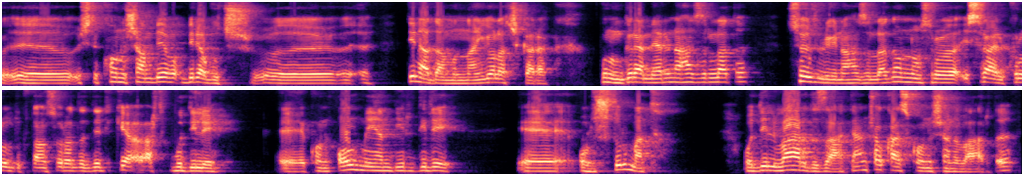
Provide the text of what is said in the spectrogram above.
e, işte konuşan bir, bir avuç e, din adamından yola çıkarak bunun gramerini hazırladı, sözlüğünü hazırladı. Ondan sonra İsrail kurulduktan sonra da dedi ki artık bu dili e, konu olmayan bir dili e, oluşturmadı. O dil vardı zaten, çok az konuşanı vardı.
